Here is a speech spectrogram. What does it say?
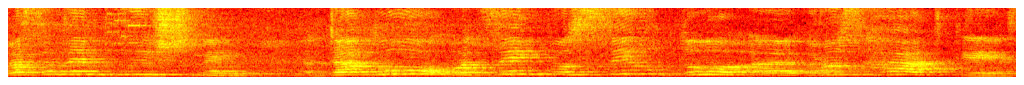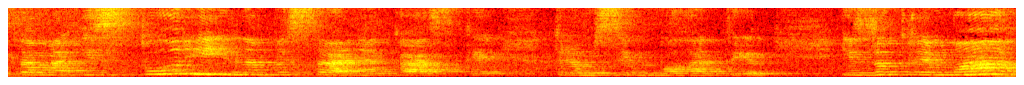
Василем Пишним дало оцей посил до е, розгадки саме історії написання казки Трьом син богатир, і, зокрема,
